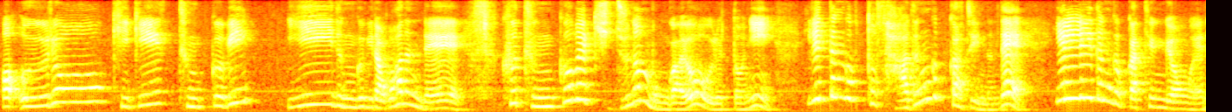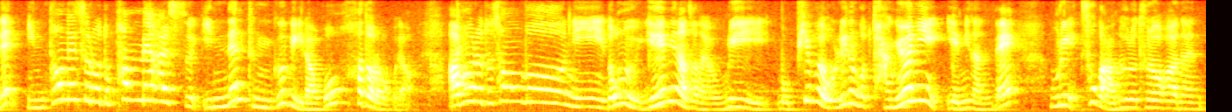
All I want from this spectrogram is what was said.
어, 의료기기 등급이 2등급이라고 하는데 그 등급의 기준은 뭔가요? 이랬더니 1등급부터 4등급까지 있는데 1, 2등급 같은 경우에는 인터넷으로도 판매할 수 있는 등급이라고 하더라고요. 아무래도 성분이 너무 예민하잖아요. 우리 뭐 피부에 올리는 것도 당연히 예민한데 우리 속 안으로 들어가는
